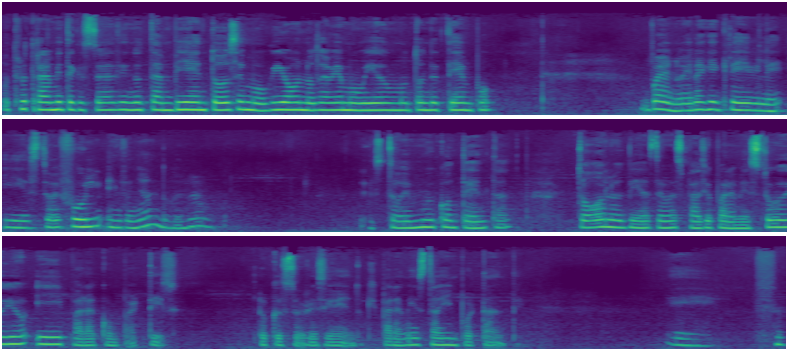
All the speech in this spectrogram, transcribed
Otro trámite que estoy haciendo también, todo se movió, no se había movido un montón de tiempo. Bueno, era que increíble y estoy full enseñando de nuevo. Estoy muy contenta. Todos los días tengo espacio para mi estudio y para compartir lo que estoy recibiendo, que para mí es tan importante. Eh,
